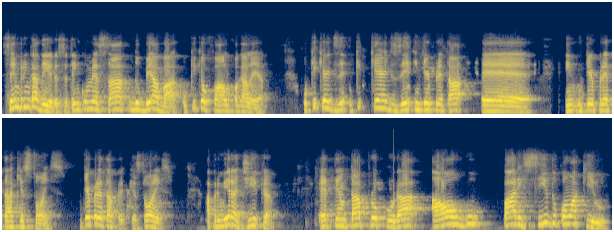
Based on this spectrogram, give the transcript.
Sem brincadeira, você tem que começar do beabá. O que, que eu falo para a galera? O que quer dizer, o que quer dizer interpretar, é, interpretar questões? Interpretar questões, a primeira dica é tentar procurar algo parecido com aquilo.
